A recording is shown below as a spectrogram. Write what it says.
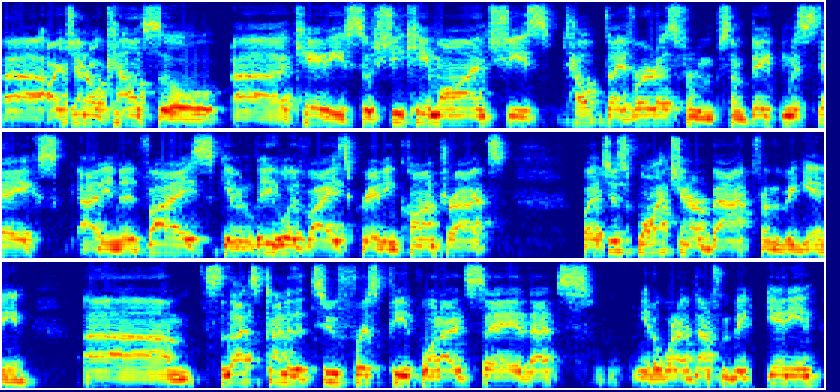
uh, our general counsel, uh, Katie. So she came on. She's helped divert us from some big mistakes, adding advice, giving legal advice, creating contracts, but just watching our back from the beginning. Um, so that's kind of the two first people, and I'd say that's you know what I've done from the beginning.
